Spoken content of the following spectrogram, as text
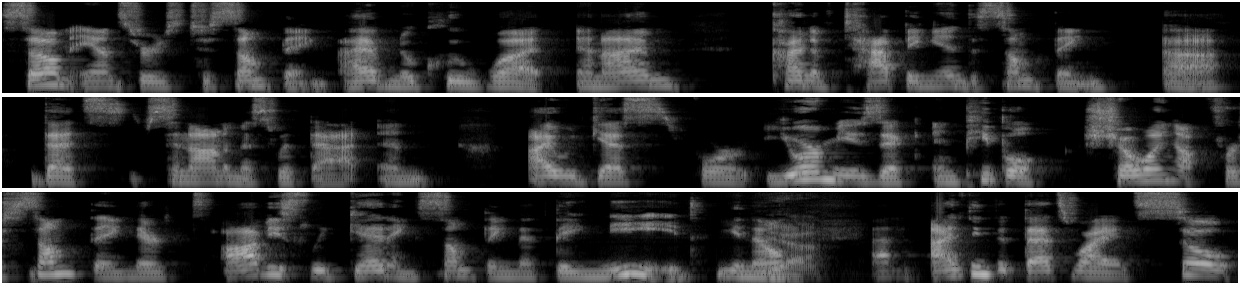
some answers to something. I have no clue what. And I'm kind of tapping into something uh, that's synonymous with that. And I would guess for your music and people showing up for something, they're obviously getting something that they need, you know? Yeah. And I think that that's why it's so,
